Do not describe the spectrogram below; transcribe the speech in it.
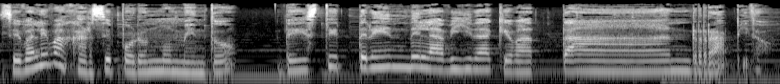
Se vale bajarse por un momento de este tren de la vida que va tan rápido.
